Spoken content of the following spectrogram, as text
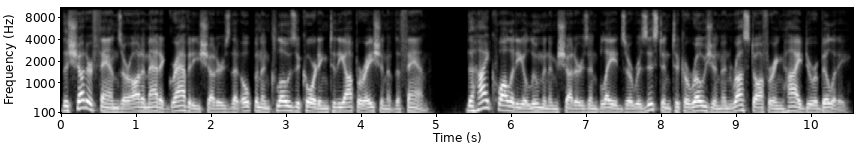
The shutter fans are automatic gravity shutters that open and close according to the operation of the fan. The high-quality aluminum shutters and blades are resistant to corrosion and rust offering high durability.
